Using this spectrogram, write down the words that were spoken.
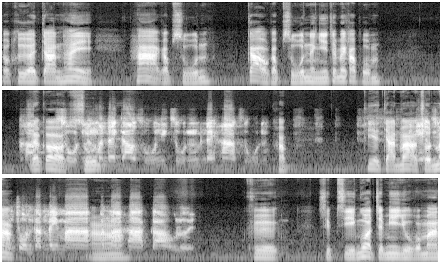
ก็คืออาจารย์ให้ห้ากับศูนย์เก้ากับศูนย์อย่างนี้ใช่ไหมครับผม ครับแล้วก็สูตรหศูนึ่นงย์ มันได้เก้าศูนย์อีกศูนย์มันได้ห้าศูนย์ครับ ที่อาจารย์ว่าส่วนมาก ชนกันไม่มาอ่ามัมันมาห้าเก้าเลย คือสิบสี่งวดจะมีอยู่ประมาณ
